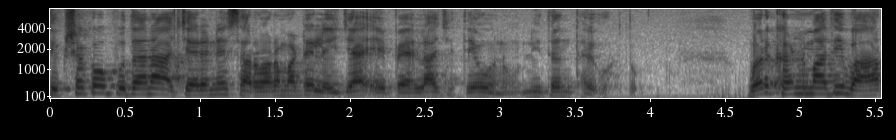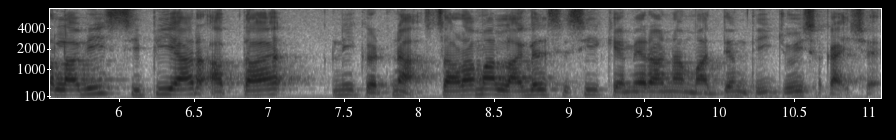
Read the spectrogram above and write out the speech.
શિક્ષકો પોતાના આચાર્યને સારવાર માટે લઈ જાય એ પહેલાં જ તેઓનું નિધન થયું હતું. વર્ગખંડમાંથી બહાર લાવી સીપીઆર આપતાની ઘટના શાળામાં લાગેલ સીસી કેમેરાના માધ્યમથી જોઈ શકાય છે.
